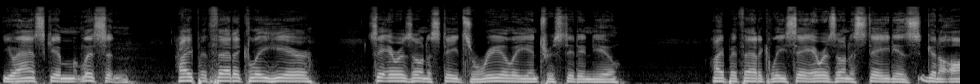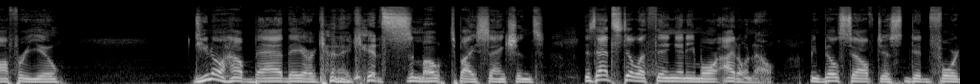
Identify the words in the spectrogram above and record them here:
you ask him. Listen, hypothetically here, say Arizona State's really interested in you. Hypothetically, say Arizona State is going to offer you. Do you know how bad they are going to get smoked by sanctions? Is that still a thing anymore? I don't know. I mean, Bill Self just did four,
